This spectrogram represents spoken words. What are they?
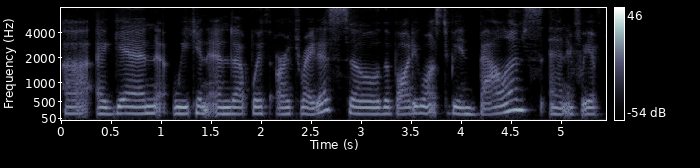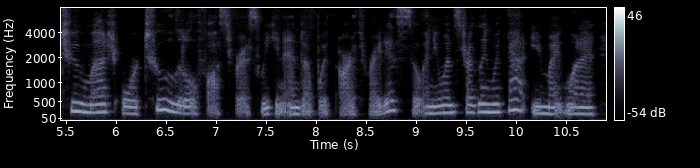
Uh, again, we can end up with arthritis. So the body wants to be in balance. And if we have too much or too little phosphorus, we can end up with arthritis. So, anyone struggling with that, you might want to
